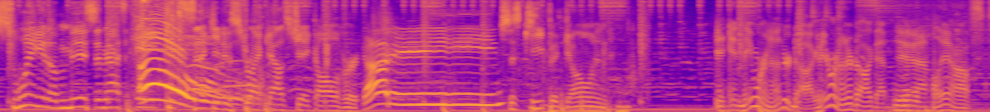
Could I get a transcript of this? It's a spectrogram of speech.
Swing and a miss, and that's eight Oh! consecutive strikeouts, Jake Oliver. Got him. Just keep it going. And, and they were an underdog. They were an underdog that blew Yeah. the playoff.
